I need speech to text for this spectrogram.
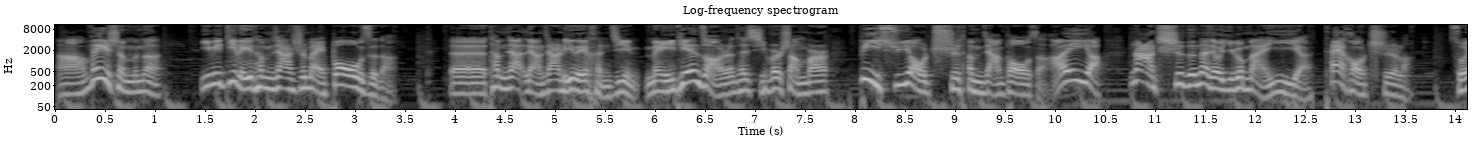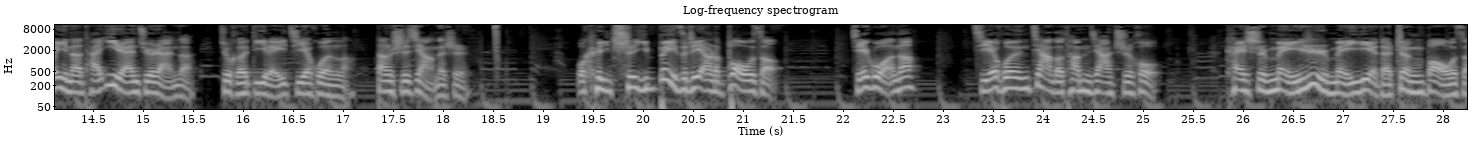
啊，为什么呢？因为地雷他们家是卖包子的，呃，他们家两家离得也很近，每天早上他媳妇儿上班必须要吃他们家包子。哎呀，那吃的那叫一个满意呀，太好吃了。所以呢，他毅然决然的就和地雷结婚了。当时想的是，我可以吃一辈子这样的包子。结果呢，结婚嫁到他们家之后，开始每日每夜的蒸包子。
